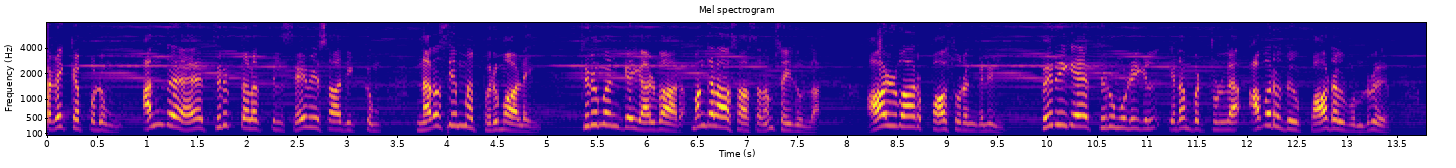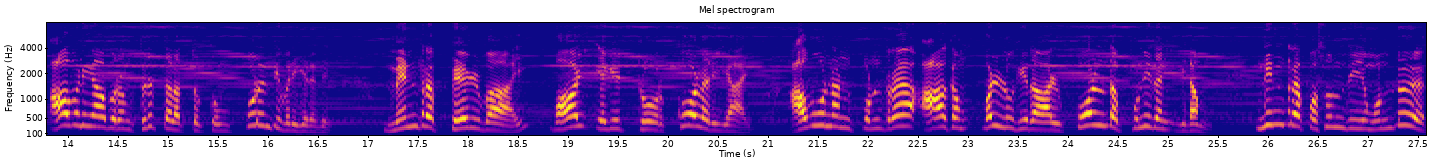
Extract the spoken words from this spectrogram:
அழைக்கப்படும் அந்த திருத்தலத்தில் சேவை சாதிக்கும் நரசிம்ம பெருமாளை திருமங்கை ஆழ்வார் மங்களாசாசனம் செய்துள்ளார். ஆழ்வார் பாசுரங்களில் பெரிய திருமொழியில் இடம்பெற்றுள்ள அவரது பாடல் ஒன்று ஆவணியாபுரம் திருத்தலத்துக்கும் பொருந்தி வருகிறது. மென்ற பேழ்வாய் வாழ் எகிற்றோர் கோளரியாய் அவுணன் போன்ற ஆகம் வள்ளுகிறாள் போழ்ந்த புனிதன் இடம். நின்ற பசுந்தியும் உண்டு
